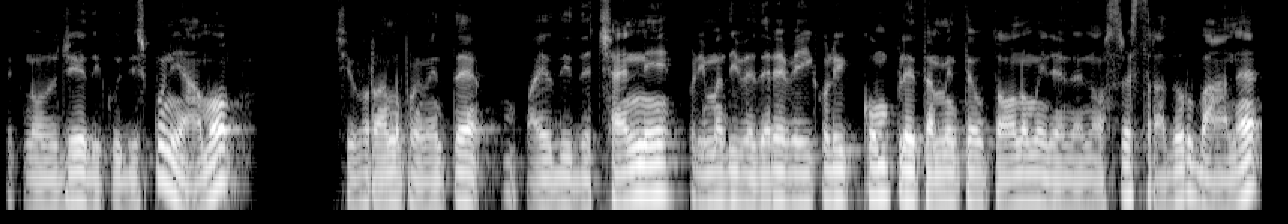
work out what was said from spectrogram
tecnologia di cui disponiamo. Ci vorranno probabilmente un paio di decenni prima di vedere veicoli completamente autonomi nelle nostre strade urbane.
